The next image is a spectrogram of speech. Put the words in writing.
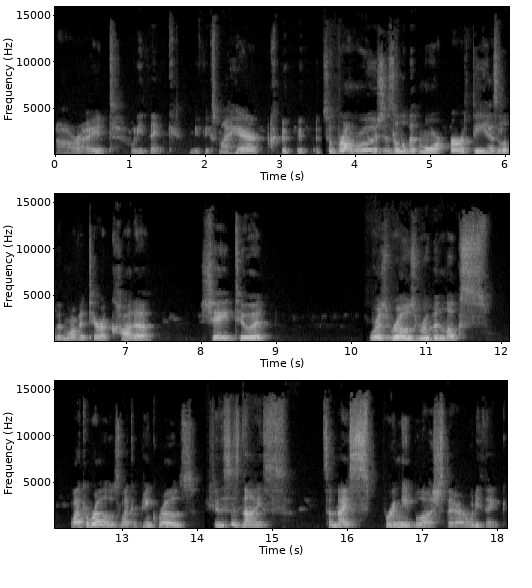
All right, what do you think? Let me fix my hair. so Brown Rouge is a little bit more earthy, has a little bit more of a terracotta shade to it. Whereas Rose Rubin looks like a rose, like a pink rose. Yeah, this is nice. It's a nice springy blush there. What do you think?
